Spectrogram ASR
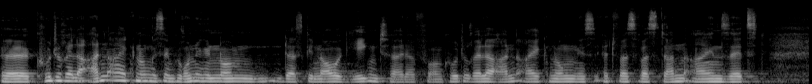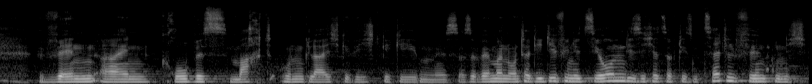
Äh, kulturelle Aneignung ist im Grunde genommen das genaue Gegenteil davon. Kulturelle Aneignung ist etwas, was dann einsetzt, wenn ein grobes Machtungleichgewicht gegeben ist. Also wenn man unter die Definitionen, die sich jetzt auf diesem Zettel finden, ich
